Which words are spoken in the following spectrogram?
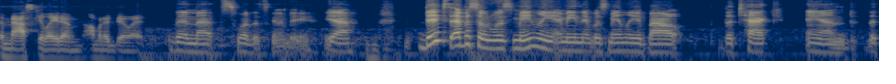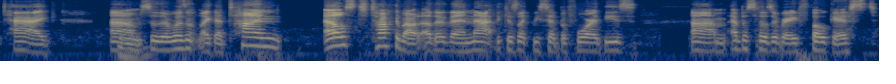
emasculate him, I'm gonna do it. then that's what it's gonna be. Yeah, this episode was mainly. I mean, it was mainly about the tech and the tag. Um, Mhm. So there wasn't like a ton else to talk about other than that because, like we said before, these um, episodes are very focused.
